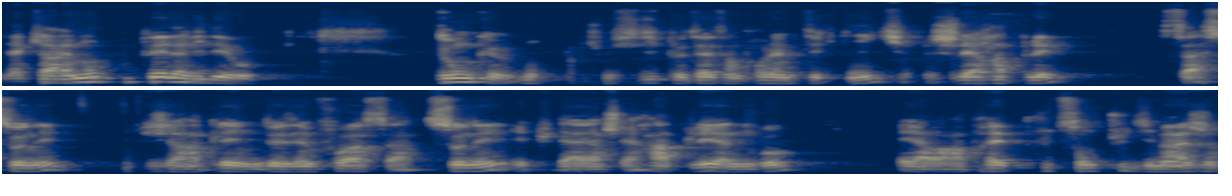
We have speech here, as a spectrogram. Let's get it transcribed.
il a carrément coupé la vidéo. Donc, euh, bon, je me suis dit peut-être un problème technique. Je l'ai rappelé, ça a sonné. Puis j'ai rappelé une deuxième fois, ça a sonné. Et puis derrière, je l'ai rappelé à nouveau. Et alors après, plus de son, plus d'image.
